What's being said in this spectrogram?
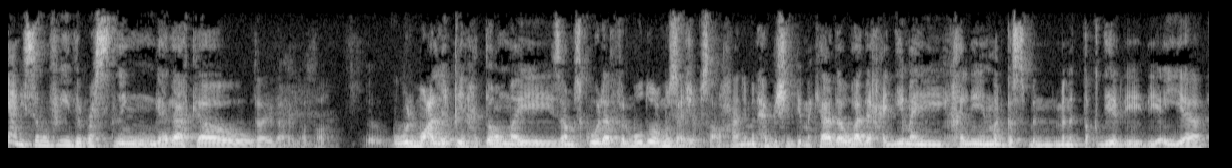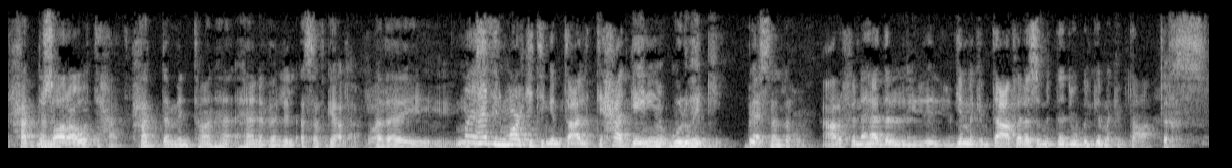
يعني يسموا فيه ذا رستلينج هذاك و... لا إله إلا الله. والمعلقين حتى هم يزمزكوا له فالموضوع مزعج بصراحة. أنا ما نحبش الجيمك هذا وهذا ديما يخليني نقص من من التقدير لأي حتى من- مصارعه واتحاد حتى من تان ها- هانفن للأسف قالها وهذا ي... ما هذه الماركتينج بتاع الاتحاد جايين يقولوا هيك بئسا لهم. عارف إن هذا ال- الجيمك بتاعه فلازم تنادوه بالجيمك بتاعه أخس.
